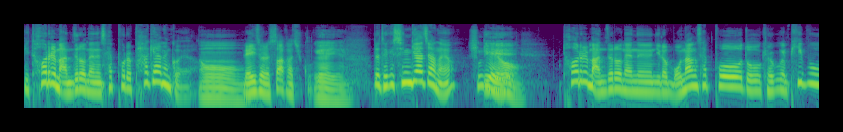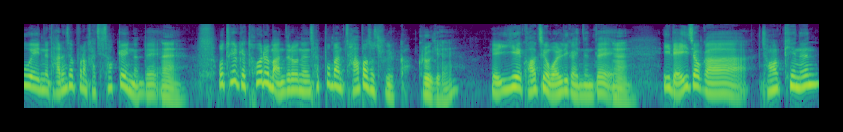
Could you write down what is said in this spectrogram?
이 털을 만들어내는 세포를 파괴하는 거예요. 어. 레이저를 쏴가지고. 예, 예. 근데 되게 신기하지 않아요? 신기해요. 털을 만들어내는 이런 모낭 세포도 결국엔 피부에 있는 다른 세포랑 같이 섞여 있는데 네. 어떻게 이렇게 털을 만들어내는 세포만 잡아서 죽일까? 그러게. 예, 이게 과학적인 원리가 있는데 예. 이 레이저가 정확히는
